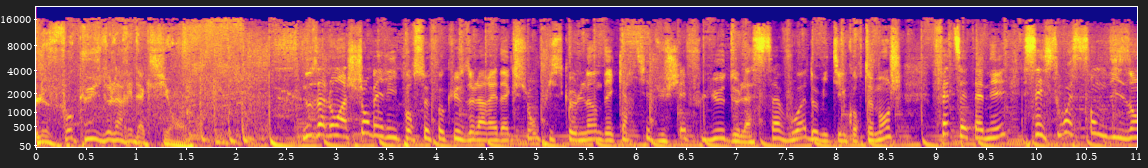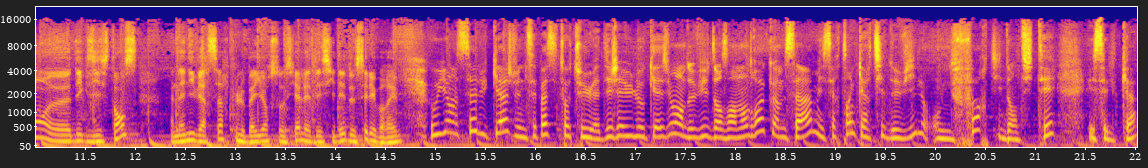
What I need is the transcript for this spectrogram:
Le focus de la rédaction. Nous allons à Chambéry pour ce focus de la rédaction, puisque l'un des quartiers du chef-lieu de la Savoie, Domitil-Courtemanche, fête cette année ses 70 ans euh, d'existence. Un anniversaire que le bailleur social a décidé de célébrer. Oui, on le sait, Lucas. Je ne sais pas si toi tu as déjà eu l'occasion hein, de vivre dans un endroit comme ça, mais certains quartiers de ville ont une forte identité, et c'est le cas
